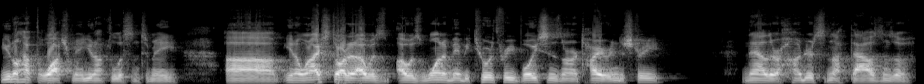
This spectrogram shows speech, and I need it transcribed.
you don't have to watch me, you don't have to listen to me. Uh, you know, when I started, I was I was one of maybe two or three voices in our entire industry. Now there are hundreds, if not thousands, of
